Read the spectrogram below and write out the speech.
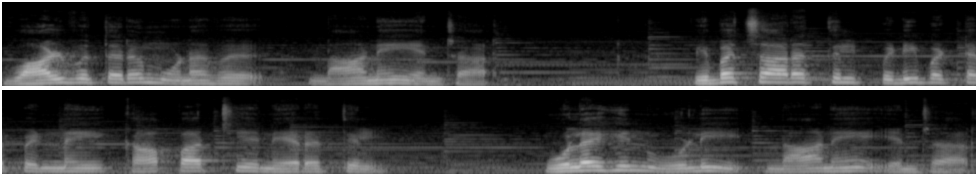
வாழ்வு தரும் உணவு நானே என்றார். விபச்சாரத்தில் பிடிபட்ட பெண்ணை காப்பாற்றிய நேரத்தில் உலகின் ஒளி நானே என்றார்.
